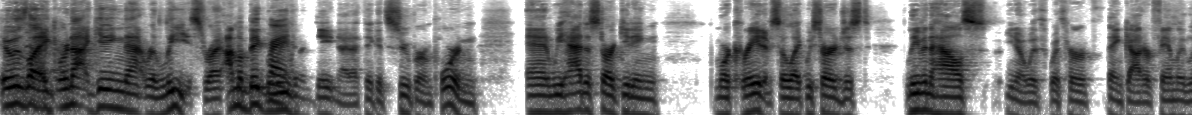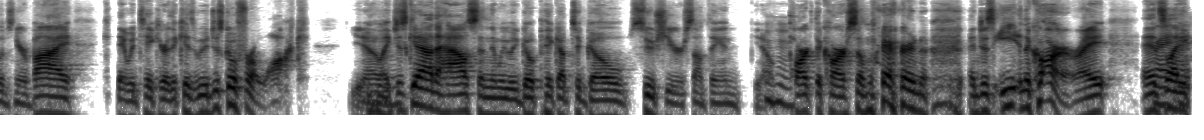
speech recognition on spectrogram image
it was like we're not getting that release, right? I'm a big Right. believer in date night. I think it's super important. And we had to start getting more creative. So like we started just leaving the house, you know, with with her, thank God her family lives nearby. They would take care of the kids. We would just go for a walk. You know, like Mhm. just get out of the house and then we would go pick up to go sushi or something and, you know, Mhm. park the car somewhere and and just eat in the car, right? And it's Right. like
